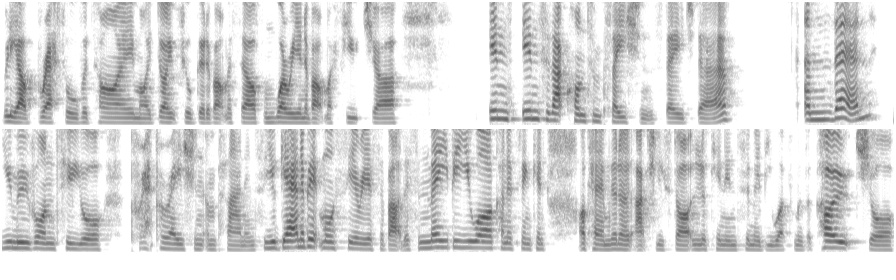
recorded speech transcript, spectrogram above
really out of breath all the time. I don't feel good about myself. I'm worrying about my future. In, into that contemplation stage there. And then you move on to your preparation and planning. So you're getting a bit more serious about this. And maybe you are kind of thinking, okay, I'm going to actually start looking into maybe working with a coach or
